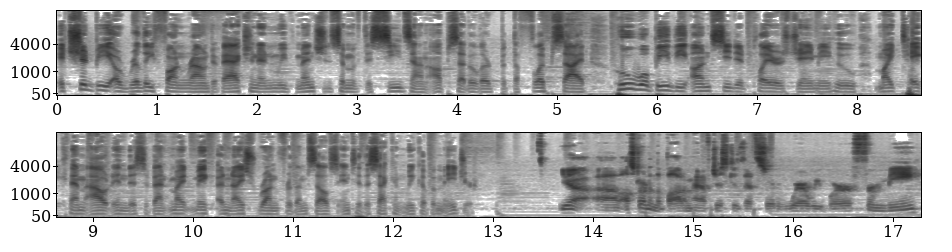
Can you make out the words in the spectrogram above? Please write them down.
it should be a really fun round of action. And we've mentioned some of the seeds on upset alert, but the flip side, who will be the unseeded players, Jamie, who might take them out in this event might make a nice run for themselves into the second week of a major. Yeah, uh, I'll start on the bottom half just because that's sort of where we were. For me,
